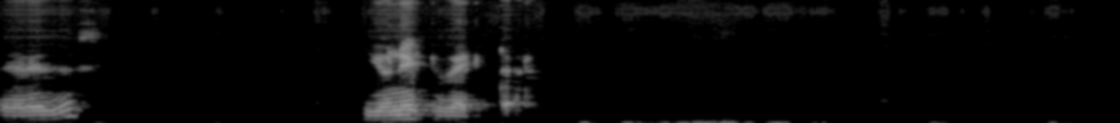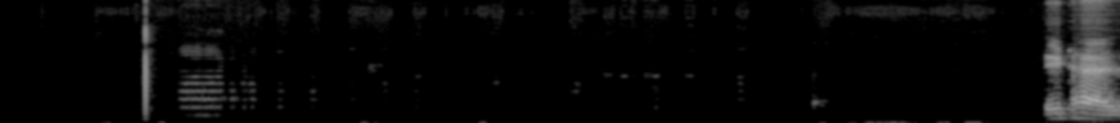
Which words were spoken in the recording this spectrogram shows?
there is this unit vector. It has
